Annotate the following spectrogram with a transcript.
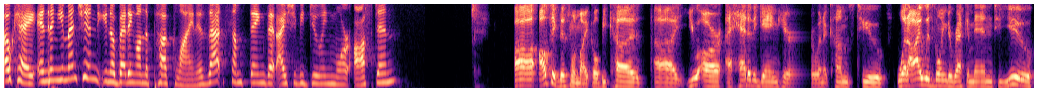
Okay. And then you mentioned, you know, betting on the puck line. Is that something that I should be doing more often? Uh, I'll take this one, Michael, because uh, you are ahead of the game here when it comes to what I was going to recommend to you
